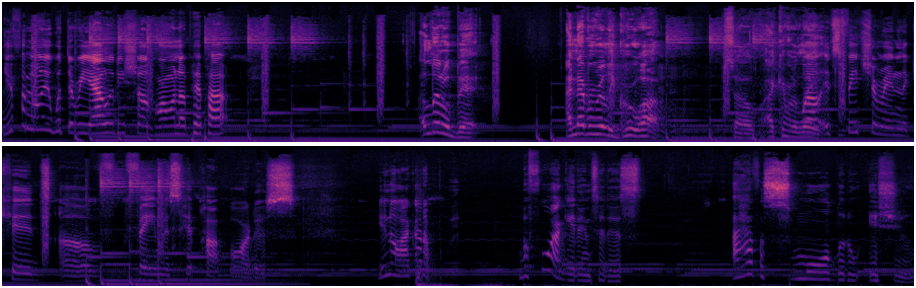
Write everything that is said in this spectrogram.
you're familiar with the reality show Growing Up Hip Hop? A little bit. I never really grew up, so I can relate. Well, it's featuring the kids of famous hip hop artists. You know, I gotta. Before I get into this, I have a small little issue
